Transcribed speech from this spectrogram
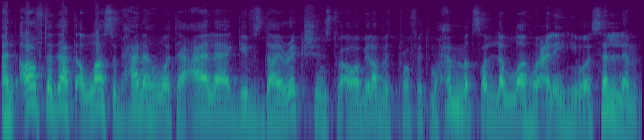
And after that, Allah subhanahu wa ta'ala gives directions to our beloved Prophet Muhammad sallallahu alayhi wasallam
